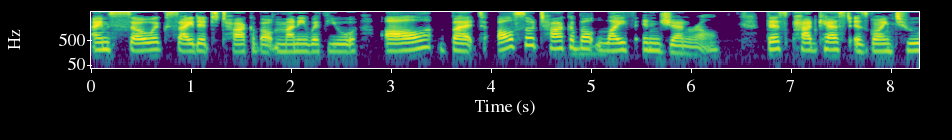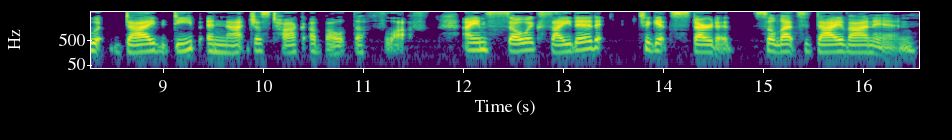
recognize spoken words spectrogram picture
I'm so excited to talk about money with you all, but also talk about life in general. This podcast is going to dive deep and not just talk about the fluff. I am so excited to get started. So let's dive on in.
